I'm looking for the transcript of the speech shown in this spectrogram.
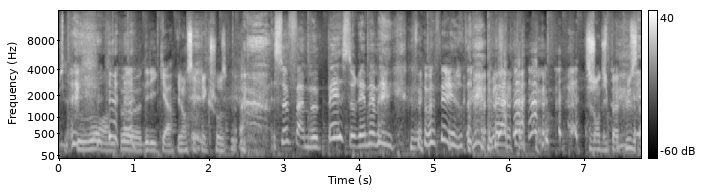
c'est toujours un peu euh, délicat. Il en sait quelque chose. Ce fameux P serait même... Ça m'a fait rire. J'en dis pas plus. ça.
